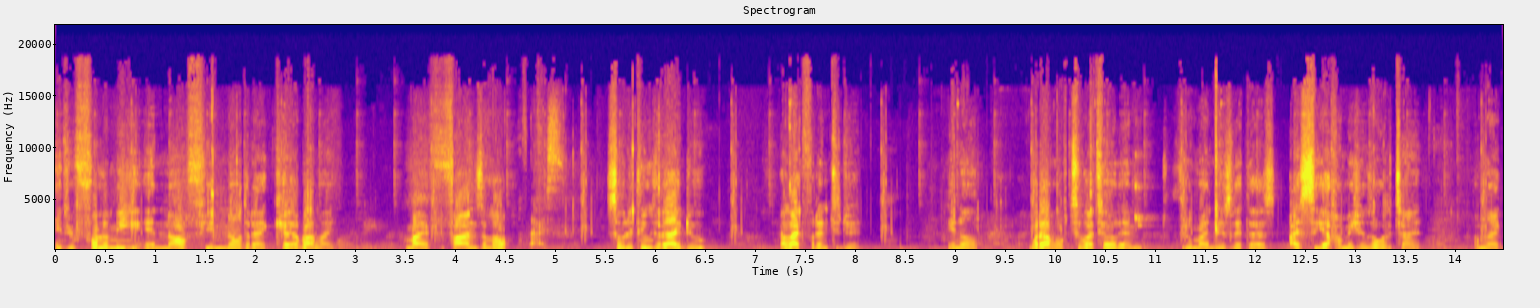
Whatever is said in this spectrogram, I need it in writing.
if you follow me enough, you know that I care about my my fans a lot. Nice. So the things that I do, I like for them to do it. You know, what I'm up to, I tell them through my newsletters. I see affirmations all the time. I'm like,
